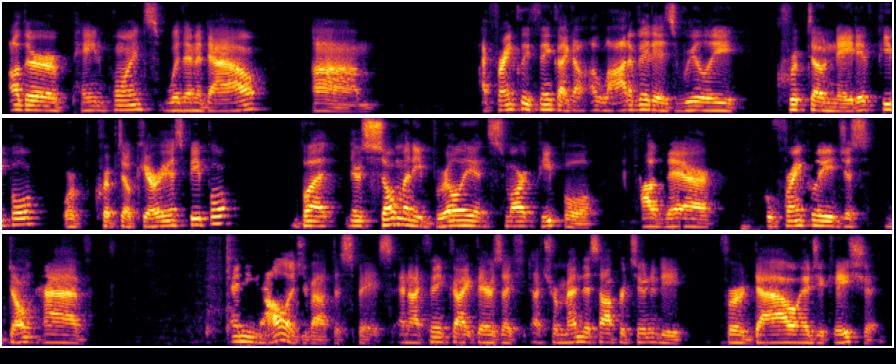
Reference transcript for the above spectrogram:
other pain points within a DAO, um, I frankly think like a, a, lot of it is really crypto native people or crypto curious people. But there's so many brilliant, smart people out there who frankly just don't have any knowledge about this space. And I think like there's a, a tremendous opportunity for DAO education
